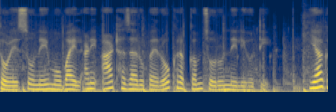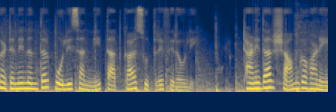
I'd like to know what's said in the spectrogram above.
तोळे सोने मोबाईल आणि आठ हजार रुपये रोख रक्कम चोरून नेली होती. या घटनेनंतर पोलिसांनी तात्काळ सूत्रे फिरवली. ठाणेदार श्याम गव्हाणे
